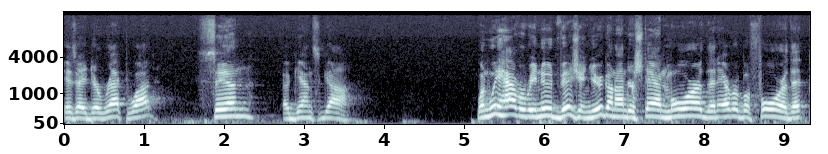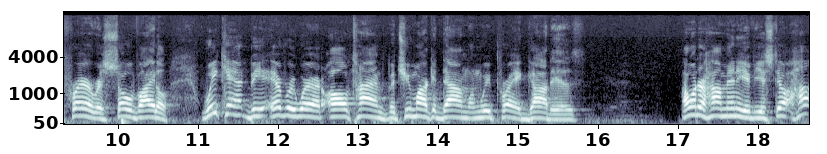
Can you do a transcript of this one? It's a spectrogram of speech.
is a direct what? Sin against God. When we have a renewed vision, you're going to understand more than ever before that prayer is so vital. We can't be everywhere at all times, but you mark it down when we pray, God is. I wonder how many of you still, how,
